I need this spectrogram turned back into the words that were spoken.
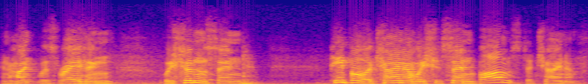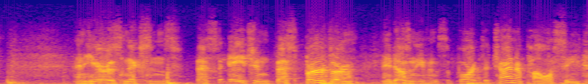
and Hunt was raving, we shouldn't send people to China, we should send bombs to China. And here is Nixon's best agent, best burglar, and he doesn't even support the China policy.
